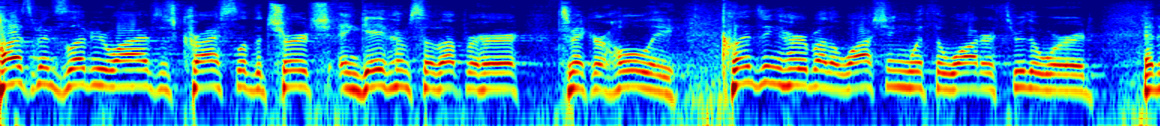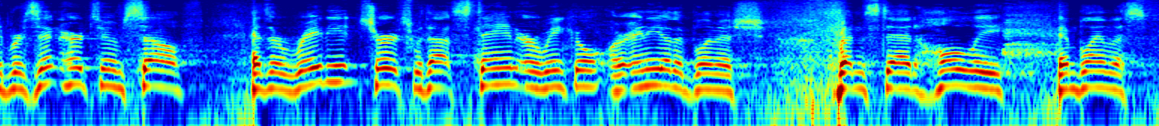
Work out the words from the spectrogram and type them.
Husbands, love your wives as Christ loved the church and gave himself up for her to make her holy, cleansing her by the washing with the water through the word, and to present her to himself as a radiant church without stain or wrinkle or any other blemish, but instead holy and blameless.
